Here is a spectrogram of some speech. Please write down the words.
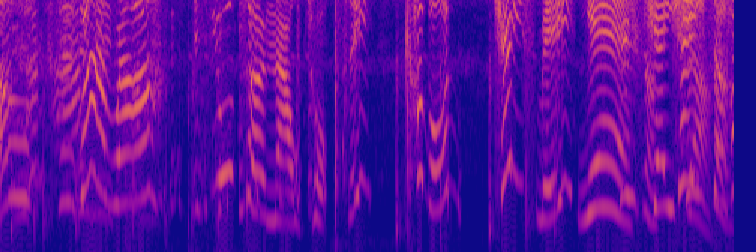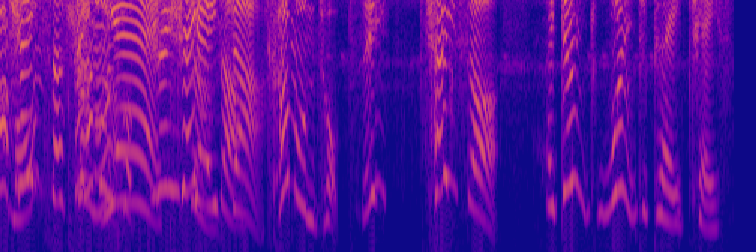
oh, Raa Raa! It's your turn now, Topsy. Come on, chase me. Yes, Chase us, chase chase us, us. come on. Us, Come come on, on. Topsy, Yeah, chase chase us. Come on, Topsy. Us. I don't want to play chase.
